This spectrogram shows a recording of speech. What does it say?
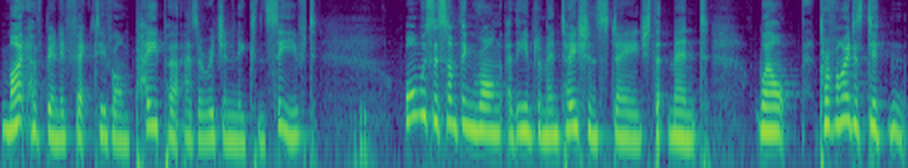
might have been effective on paper as originally conceived? Or was there something wrong at the implementation stage that meant, well, providers didn't,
